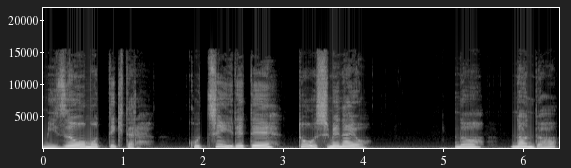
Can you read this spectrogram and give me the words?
水を持ってきたらこっちへ入れて戸を閉めなよ。な、なんだ？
